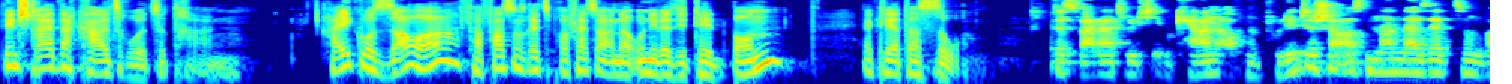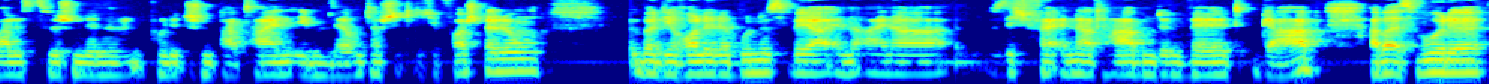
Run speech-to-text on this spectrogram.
den Streit nach Karlsruhe zu tragen. Heiko Sauer, Verfassungsrechtsprofessor an der Universität Bonn, erklärt das so. Das war natürlich im Kern auch eine politische Auseinandersetzung, weil es zwischen den politischen Parteien eben sehr unterschiedliche Vorstellungen über die Rolle der Bundeswehr in einer sich verändert habenden Welt gab. Aber es wurde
